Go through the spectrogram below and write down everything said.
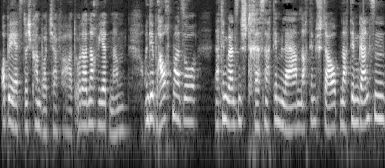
ob ihr jetzt durch Kambodscha fahrt oder nach Vietnam und ihr braucht mal so nach dem ganzen Stress, nach dem Lärm, nach dem Staub, nach dem ganzen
